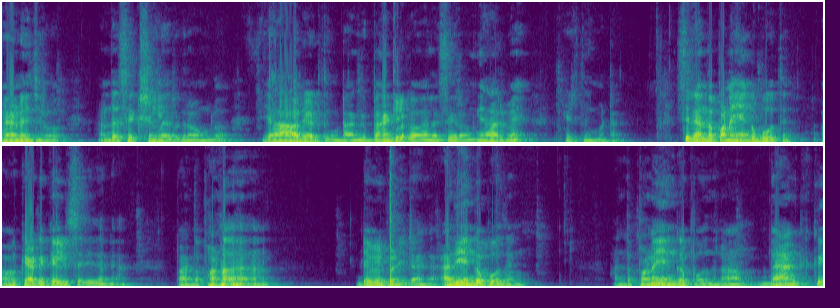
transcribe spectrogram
மேனேஜரோ அந்த செக்ஷனில் இருக்கிறவங்களோ யாரும் எடுத்துக்க மாட்டாங்க. பேங்க்கில் வேலை செய்கிறவங்க யாருமே எடுத்துக்க மாட்டாங்க. சரி அந்த பணம் எங்கே போகுது? அவர் கேட்ட கேள்வி சரி தானே இப்போ அந்த பணம் டெபிட் பண்ணிட்டாங்க. அது எங்கே போகுது? அந்த பணம் எங்கே போகுதுன்னா பேங்க்குக்கு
